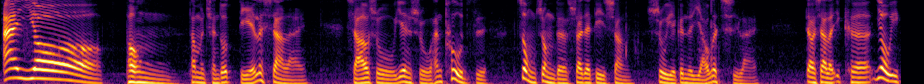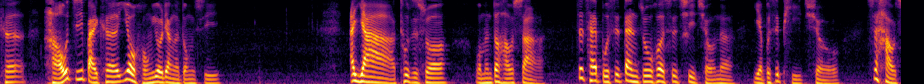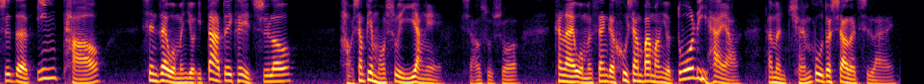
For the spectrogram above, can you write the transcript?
哎呦！砰！他们全都跌了下来。小鼠、鼹鼠和兔子重重的摔在地上，树也跟着摇了起来，掉下了一颗又一颗，好几百颗又红又亮的东西。哎呀！兔子说：“我们都好傻。”这才不是弹珠或是气球呢，也不是皮球，是好吃的樱桃。现在我们有一大堆可以吃喽，好像变魔术一样诶小鼠说：“看来我们三个互相帮忙有多厉害啊！”他们全部都笑了起来。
